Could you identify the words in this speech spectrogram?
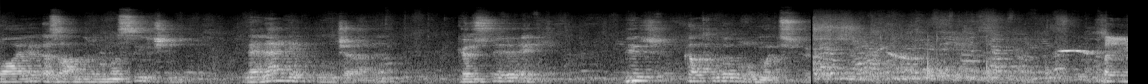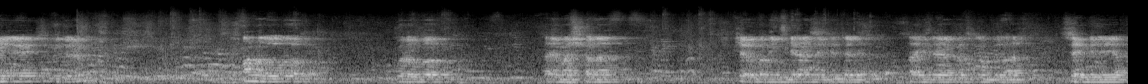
doğaya kazandırılması için neler yapılacağını göstererek bir katkıda bulunmak istiyorum. Sayın Milli Müdürüm, Anadolu grubu Sayın Başkanı, Çevre'nin Genel Sekreteri, saygıdeğer katılımcılar, sevgili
